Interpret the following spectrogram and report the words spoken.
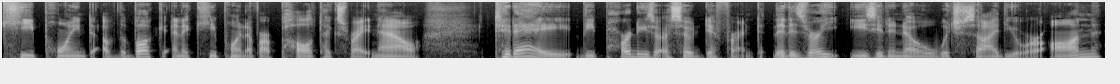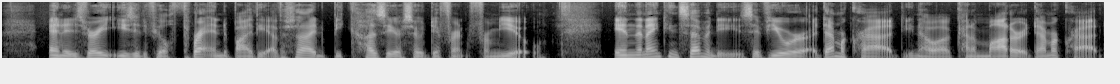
key point of the book and a key point of our politics right now Today, the parties are so different that it's very easy to know which side you are on, and it is very easy to feel threatened by the other side because they are so different from you. In the 1970s, if you were a Democrat, you know, a kind of moderate Democrat,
